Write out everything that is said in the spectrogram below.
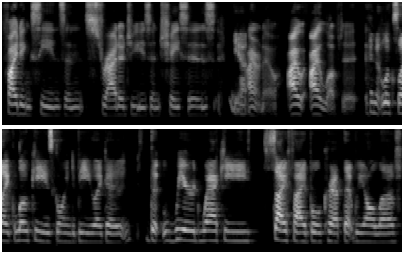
fighting scenes and strategies and chases. Yeah. I don't know. I I loved it. and it looks like Loki is going to be like a the weird, wacky sci-fi bullcrap that we all love.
